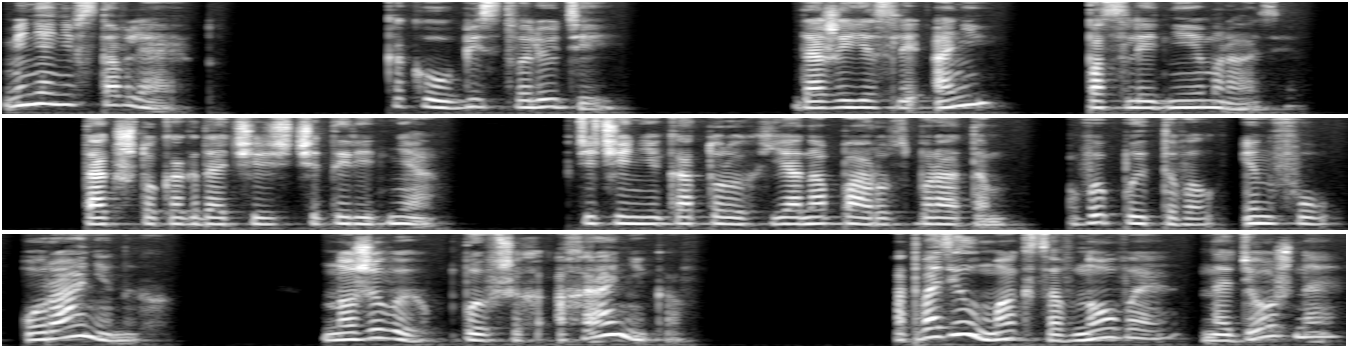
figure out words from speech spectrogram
меня не вставляют, как и убийство людей даже если они последние мрази. Так что, когда через четыре дня, в течение которых я на пару с братом выпытывал инфу у раненых, но живых бывших охранников, отвозил Макса в новое, надежное,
